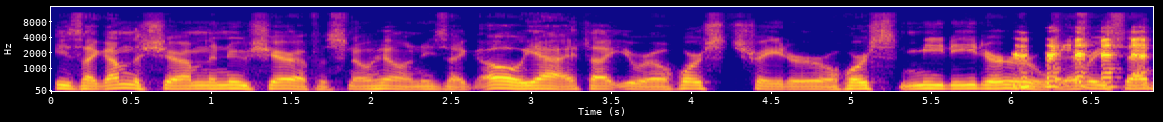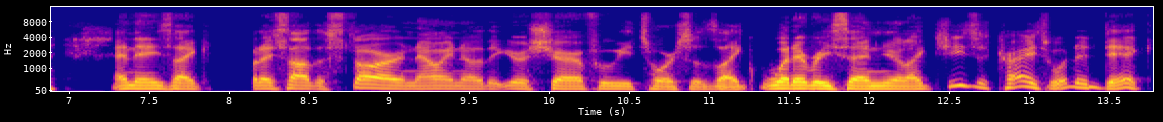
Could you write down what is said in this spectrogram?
He's like, "I'm the sheriff. I'm the new sheriff of Snow Hill," and he's like, "Oh yeah, I thought you were a horse trader or a horse meat eater or whatever he said," and then he's like, "But I saw the star, and now I know that you're a sheriff who eats horses." Like whatever he said, and you're like, "Jesus Christ, what a dick!"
